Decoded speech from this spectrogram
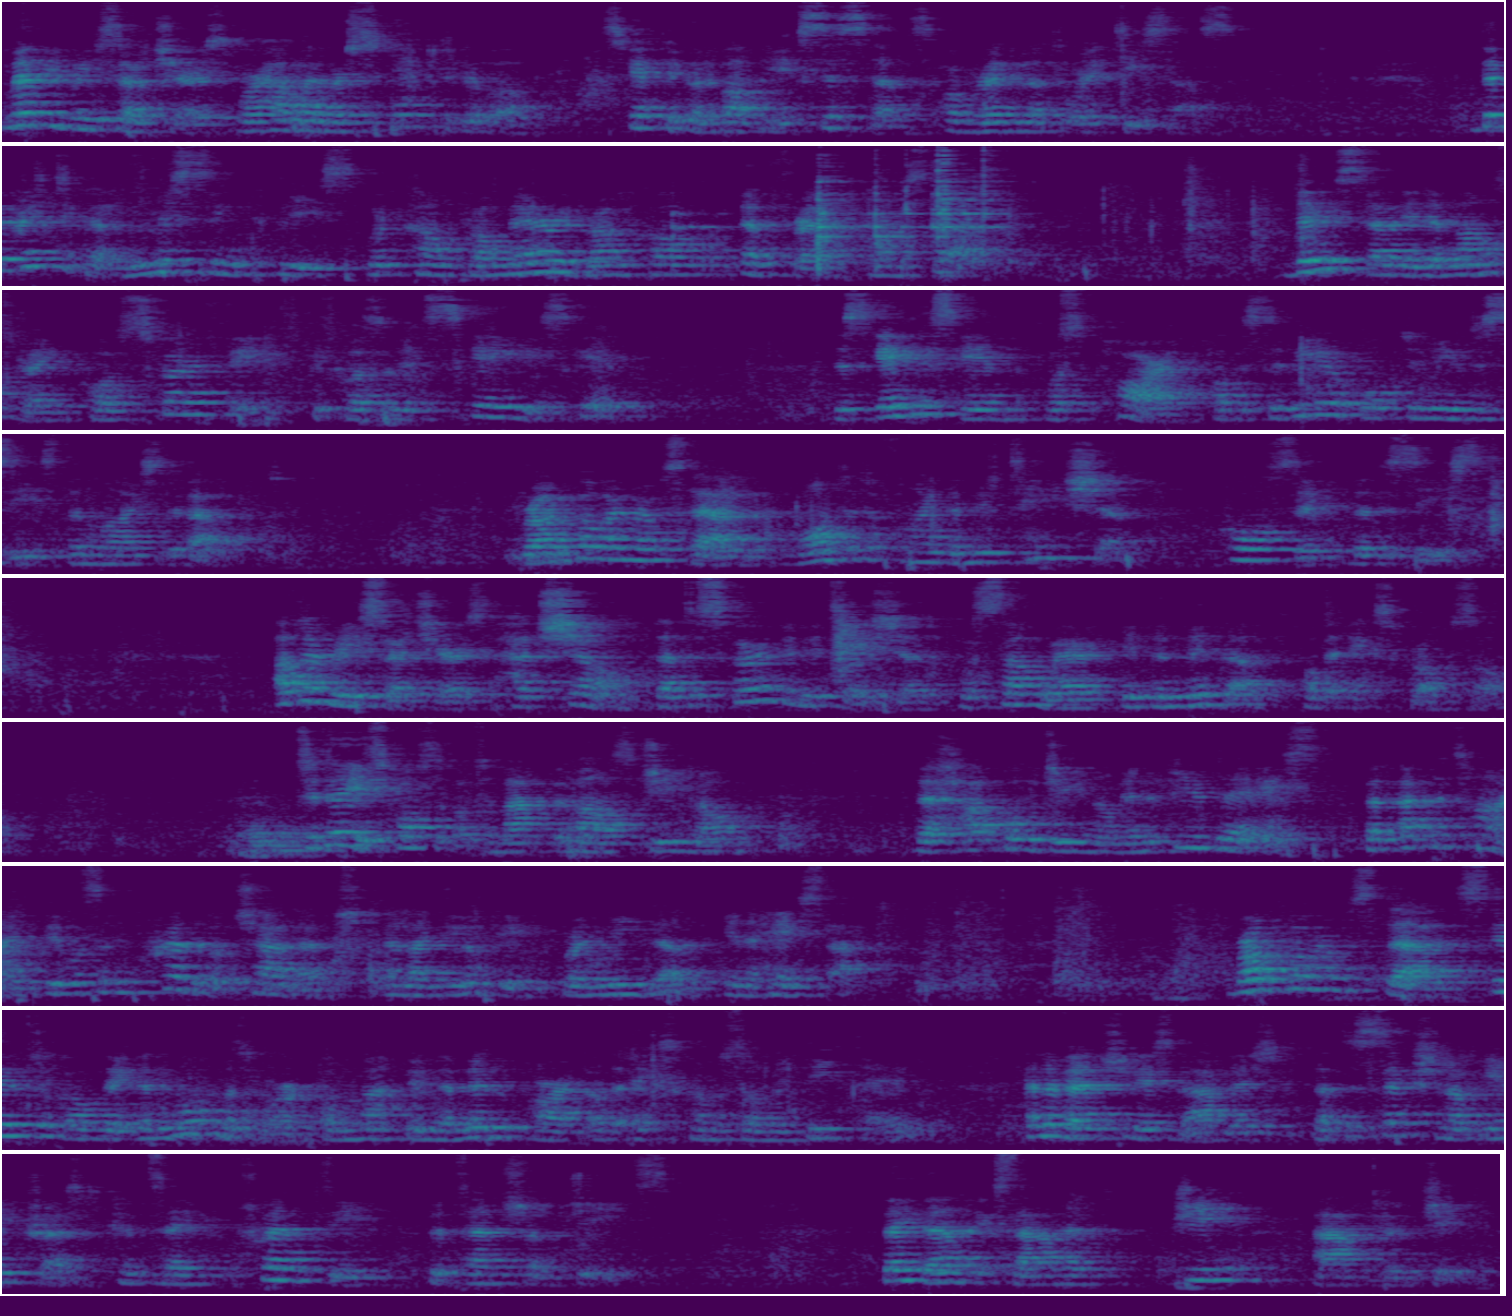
Many researchers were, however, skeptical, skeptical about the existence of regulatory T cells. The critical missing piece would come from Mary Brunkow and Fred Ramsdell. They studied a mouse strain called scurfy because of its scaly skin. The scaly skin was part of the severe autoimmune disease the mice developed. Brunkow and Ramsdell wanted to find the mutation causing the disease. Other researchers had shown that the scurfy mutation was somewhere in the middle of the X chromosome. Today it's possible to map the mouse genome, the whole genome, in a few days, but at the time it was an incredible challenge and like looking for a needle in a haystack. Brunkow and still took on the enormous work of mapping the middle part of the X chromosome in detail and eventually established that the section of interest contained 20 potential genes. They then examined gene after gene.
